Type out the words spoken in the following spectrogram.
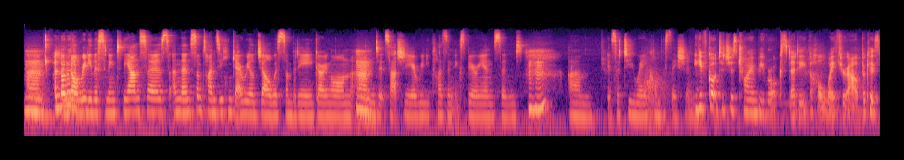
um, Mm. A lot of not the- really listening to the answers. And then sometimes you can get a real gel with somebody going on Mm. and it's actually a really pleasant experience and Mhm. Um, it's a two-way conversation. You've got to just try and be rock steady the whole way throughout because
